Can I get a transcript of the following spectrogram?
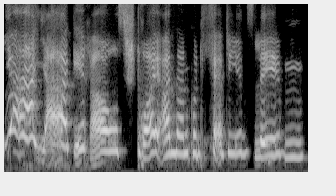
Ja, ja, geh raus, streu anderen Konfetti ins Leben.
